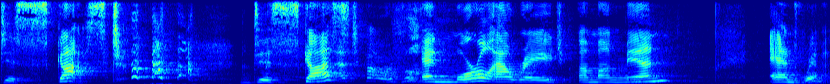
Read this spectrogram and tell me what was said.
disgust. disgust and moral outrage among men and women.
